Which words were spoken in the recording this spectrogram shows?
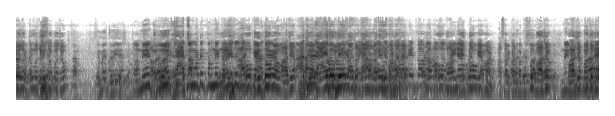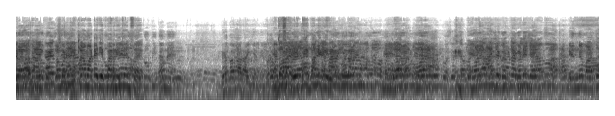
હાલત તમે જોઈ શકો છો. અમે જોઈએ છે. તમે જોયું છે એટલા માટે તમને કહીએ છીએ સાહેબ કે આજે આજે આજે કાયદો બે બાજુ કામ કરે છે તમારે. આવો ભેદભાવ કેમ? આ સરકારમાં શું ભાજપ ભાજપમાં તો જોડાયેલા છે આ લોકો એટલા માટે એટલા માટે જ એફઆઈઆર નહીં થાય ને સાહેબ ભેદભાવ ના રાખીએ અમે બરાબર? તો સાહેબ એફઆઈઆર કોને કરી અમારે ઘટના ઘટી છે. આ આ બેનને મારતો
